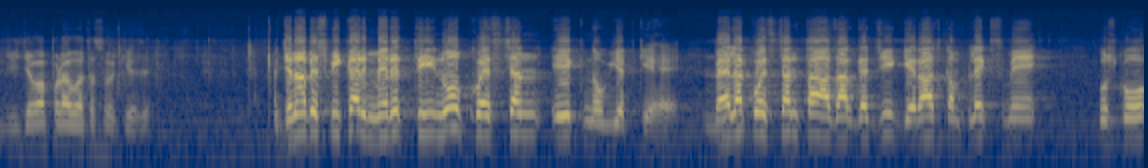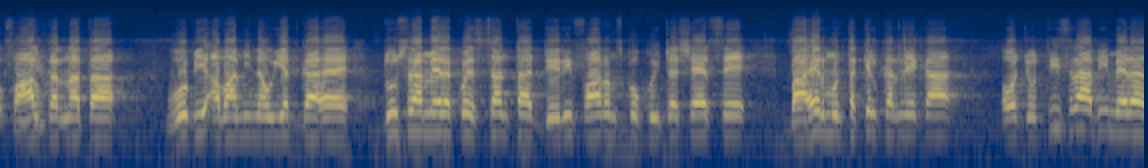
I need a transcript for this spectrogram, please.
जी जवाब पड़ा हुआ तस्वर किया जाए। जनाब स्पीकर मेरे तीनों क्वेश्चन एक नौयत के है। पहला क्वेश्चन था आजार गज्जी गैराज कम्प्लेक्स में उसको फाल करना था वो भी अवामी नौयत का है। दूसरा मेरा क्वेश्चन था डेयरी फार्म्स को क्विटा शहर से बाहर मुंतकिल करने का। और जो तीसरा अभी मेरा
